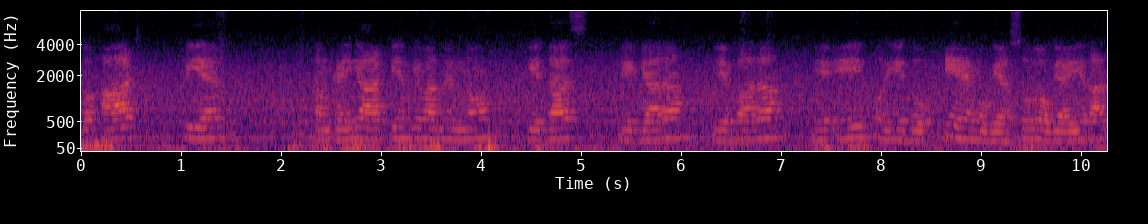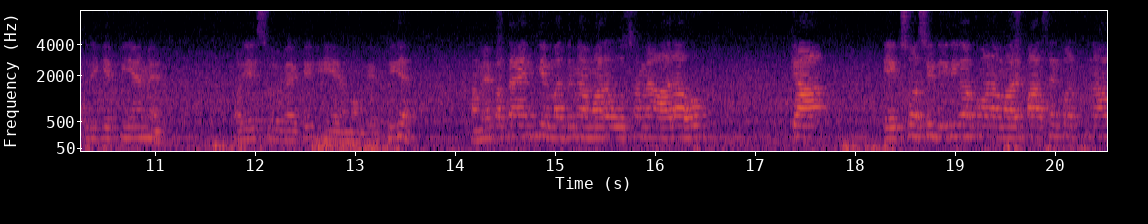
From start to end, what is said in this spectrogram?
तो 8 पीएम हम कहेंगे आठ पी के बाद में नौ, ये दस, ये ग्यारह, ये बारह ये एक और ये दो ए एम हो गया सुबह हो गया, ये रात्रि के पी एम है और ये सुबह के ए एम हो गए, ठीक है? हमें पता है इनके मध्य में हमारा वो समय आ रहा हो। क्या 180 डिग्री का कोण हमारे पास है? कितना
